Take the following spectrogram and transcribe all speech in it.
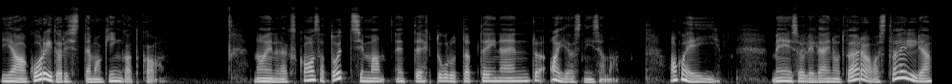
ja koridoris tema kingad ka naine läks kaasat otsima, et ehk tuulutab teine end aias niisama aga ei, mees oli läinud väravast välja,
